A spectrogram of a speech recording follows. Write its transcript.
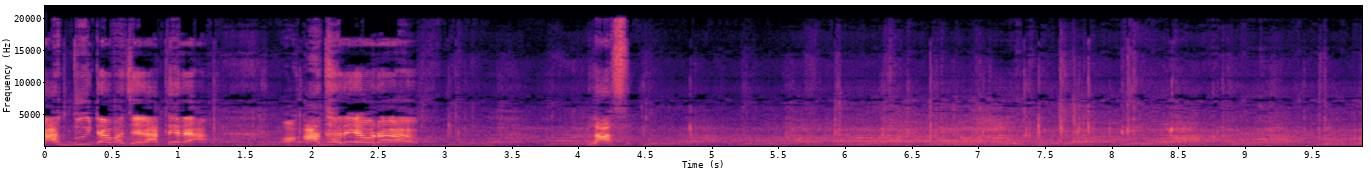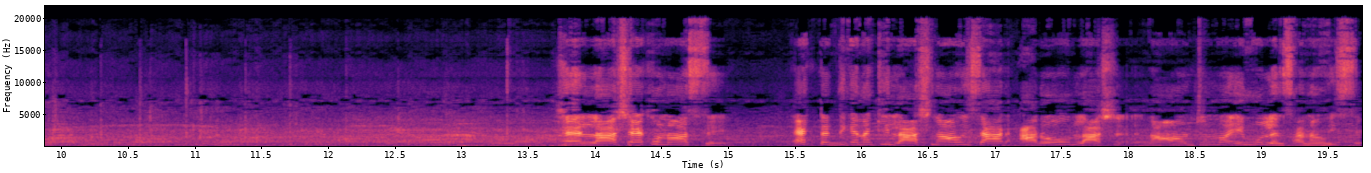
রাত দুইটা বাজে, রাতের আধারে ওরা লাশ হ্যাঁ লাশ এখনও আছে। একটার দিকে নাকি লাশ নেওয়া হয়েছে, আর আরও লাশ নেওয়ার জন্য অ্যাম্বুলেন্স আনা হয়েছে।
